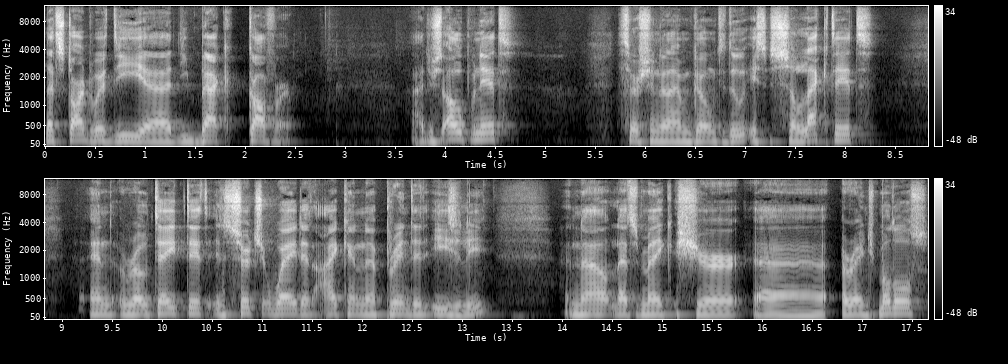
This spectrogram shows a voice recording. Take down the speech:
Let's start with the, the back cover. I just open it Thing that I'm going to do is select it and rotate it in such a way that I can uh, print it easily. And now let's make sure uh, arrange models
